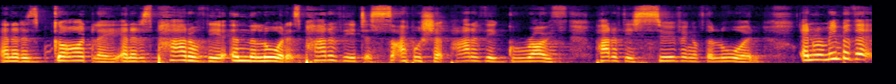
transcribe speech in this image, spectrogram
and it is godly and it is part of their in the Lord. It's part of their discipleship, part of their growth, part of their serving of the Lord. And remember that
